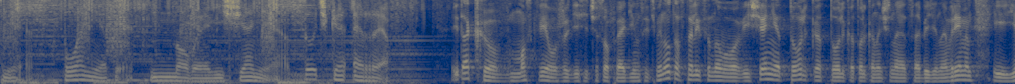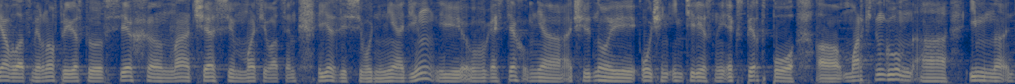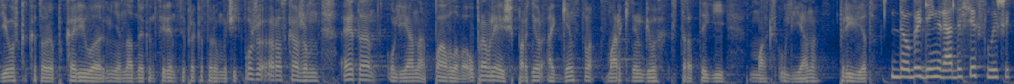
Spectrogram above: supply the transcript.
ритме планеты. Новое вещание .рф Итак, в Москве уже 10 часов и 11 минут, а в столице нового вещания только-только-только начинается обеденное время. И я, Влад Смирнов, приветствую всех на часе мотивации. Я здесь сегодня не один, и в гостях у меня очередной очень интересный эксперт по а, маркетингу, а именно девушка, которая покорила меня на одной конференции, про которую мы чуть позже расскажем. Это Ульяна Павлова, управляющий партнер агентства маркетинговых стратегий Макс Ульяна. Привет. Добрый день, рада всех слышать.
